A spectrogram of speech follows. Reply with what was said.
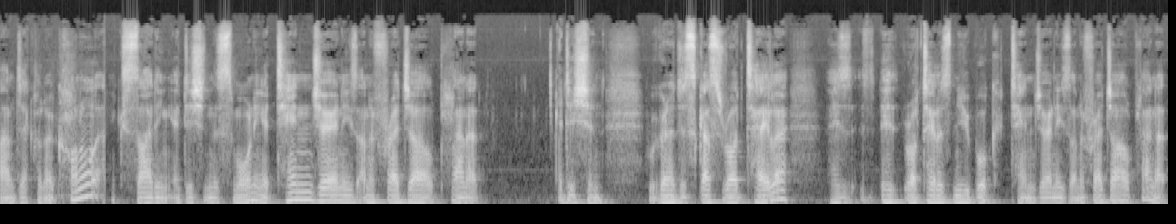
I'm Declan O'Connell. Exciting edition this morning, a 10 Journeys on a Fragile Planet edition. We're going to discuss Rod Taylor, his, his, Rod Taylor's new book, 10 Journeys on a Fragile Planet,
